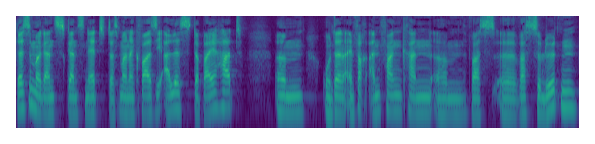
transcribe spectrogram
Das ist immer ganz ganz nett, dass man dann quasi alles dabei hat ähm, und dann einfach anfangen kann, ähm, was äh, was zu löten.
